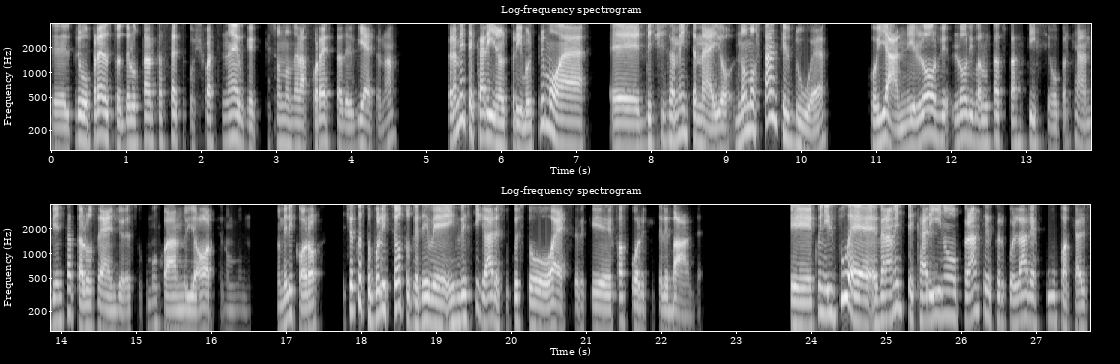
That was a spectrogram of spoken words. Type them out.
Ehm, il primo Predator dell'87 con Schwarzenegger che sono nella foresta del Vietnam. Veramente carino il primo, il primo è è decisamente meglio, nonostante il 2 con gli anni l'ho l'ho rivalutato tantissimo perché è ambientata a Los Angeles o comunque a New York, non non mi ricordo, e c'è questo poliziotto che deve investigare su questo essere che fa fuori tutte le bande. E quindi il 2 è veramente carino per anche per quell'area cupa che ha il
